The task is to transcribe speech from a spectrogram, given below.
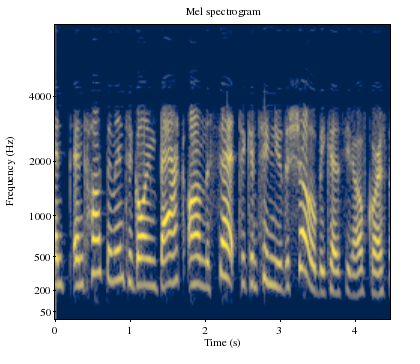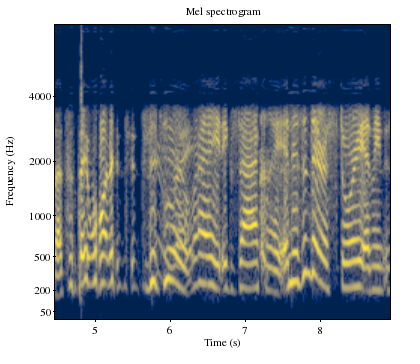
and and talk them into going back on the set to continue the show because you know, of course, that's what they wanted to do. right? right, exactly. And isn't there a story? I mean,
